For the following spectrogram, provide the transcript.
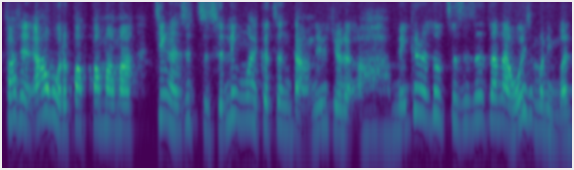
发现啊，我的爸爸妈妈竟然是支持另外一个政党，你就觉得啊，每个人都支持这个政党，为什么你们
